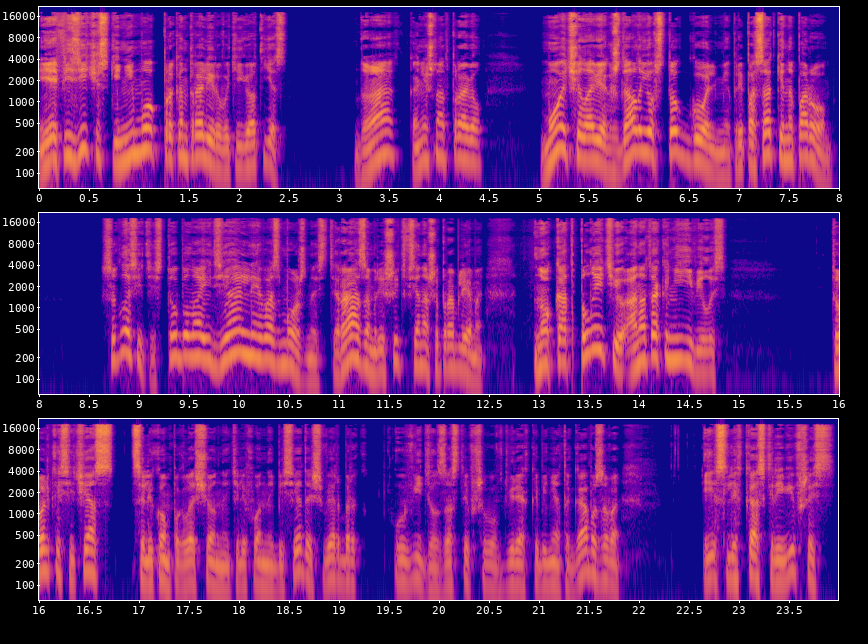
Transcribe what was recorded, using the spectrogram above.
и я физически не мог проконтролировать ее отъезд». «Да, конечно, отправил». Мой человек ждал ее в Стокгольме при посадке на паром. Согласитесь, то была идеальная возможность разом решить все наши проблемы. Но к отплытию она так и не явилась. Только сейчас, целиком поглощенный телефонной беседой, Шверберг увидел застывшего в дверях кабинета Габузова и, слегка скривившись,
